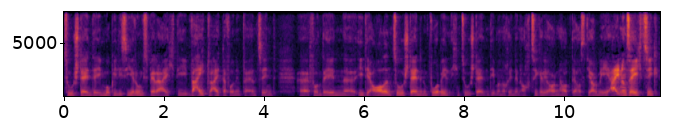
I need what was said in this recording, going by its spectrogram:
Zustände im Mobilisierungsbereich, die weit, weit davon entfernt sind, von den äh, idealen Zuständen und vorbildlichen Zuständen, die man noch in den 80er Jahren hatte, als die Armee 61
